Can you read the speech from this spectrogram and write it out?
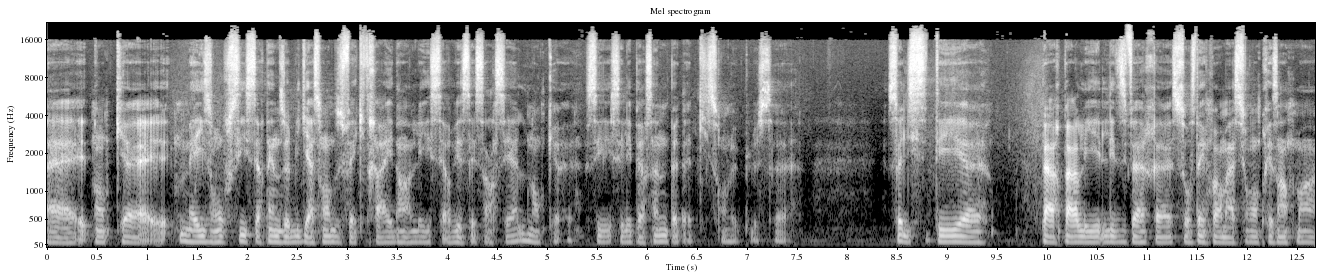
Euh, donc, euh, mais ils ont aussi certaines obligations du fait qu'ils travaillent dans les services essentiels. Donc, c'est les personnes peut-être qui sont le plus sollicitées par, par les, les diverses sources d'informations présentement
